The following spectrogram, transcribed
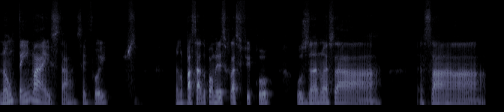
Não tem mais, tá? Isso aí foi. Ano passado o Palmeiras se classificou usando essa. Essa.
